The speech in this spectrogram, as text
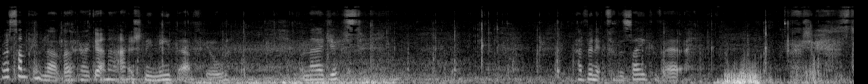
there are some people out there who are gonna actually need that fuel and they're just having it for the sake of it. I just,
